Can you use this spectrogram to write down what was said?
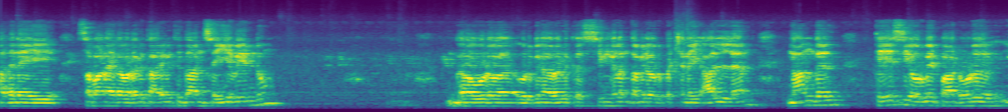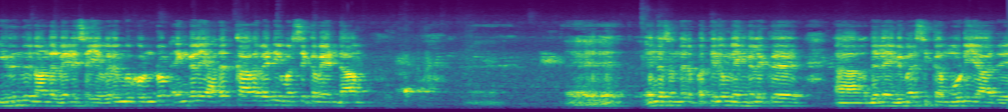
அதனை சபாநாயகர் அவர்களுக்கு அறிவித்துதான் செய்ய வேண்டும். கௌரவ உறுப்பினர்களுக்கு சிங்களம் தமிழ் ஒரு பிரச்சனை அல்ல. நாங்கள் தேசிய ஒருமைப்பாட்டோடு இருந்து நாங்கள் வேலை செய்ய விரும்புகின்றோம். எங்களை அதற்காக வேண்டி விமர்சிக்க வேண்டாம். எந்த சந்தர்ப்பத்திலும் எங்களுக்கு அதில் விமர்சிக்க முடியாது.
